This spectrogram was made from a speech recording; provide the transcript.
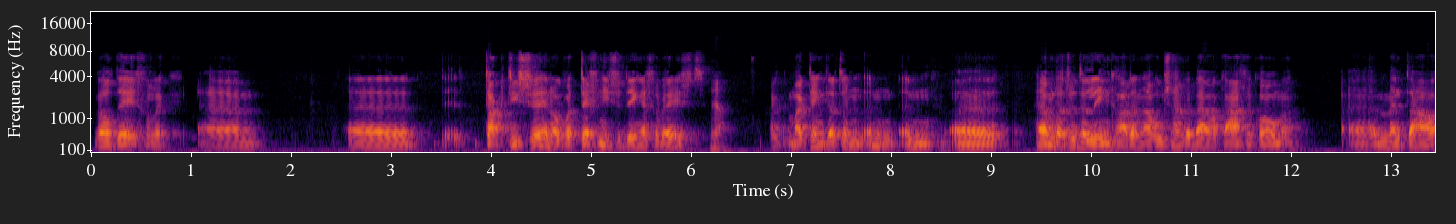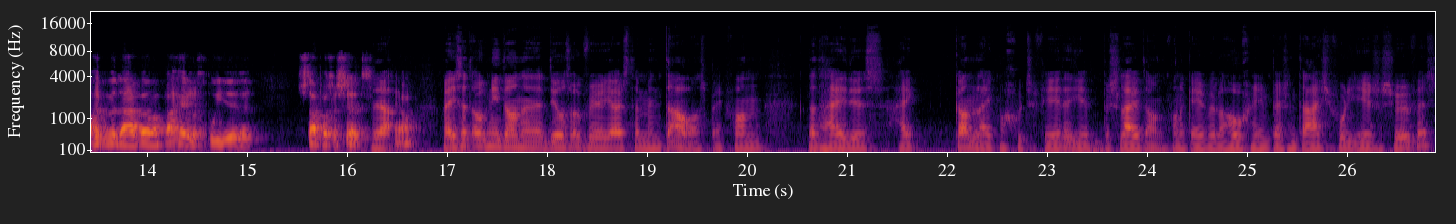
wel degelijk ehm, eh, tactische en ook wat technische dingen geweest. Ja. Maar, maar, ik denk dat een, een, een uh, hè, omdat we de link hadden naar hoe zijn we bij elkaar gekomen. Uh, mentaal hebben we daar wel een paar hele goede stappen gezet. Ja. Maar is dat ook niet dan deels ook weer juist een mentaal aspect? Van dat hij dus, hij kan lijkt me goed serveren. Je besluit dan van oké, we willen hoger in percentage voor die eerste service.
